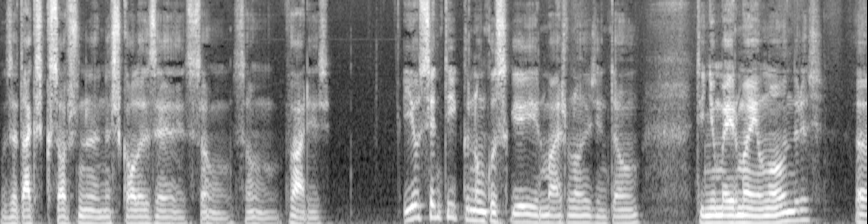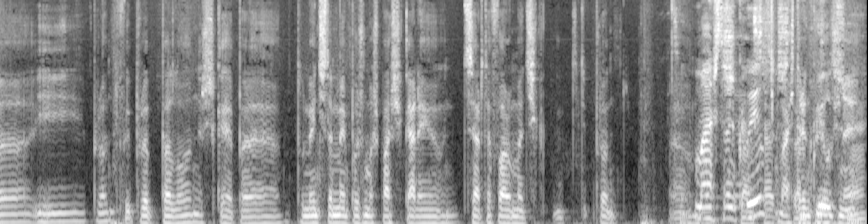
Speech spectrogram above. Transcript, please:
Os ataques que sofres na- nas escolas é- são, são vários. E eu senti que não conseguia ir mais longe, então tinha uma irmã em Londres, Uh, e pronto, fui para, para, Londres, que é para, pelo menos também para os meus pais ficarem de certa forma pronto, um, mais tranquilos. Mais tranquilos, né?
